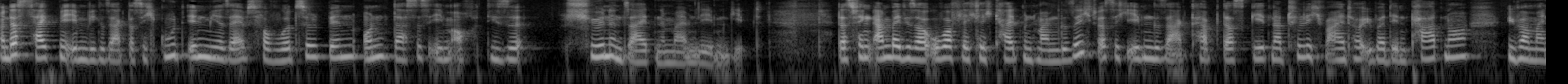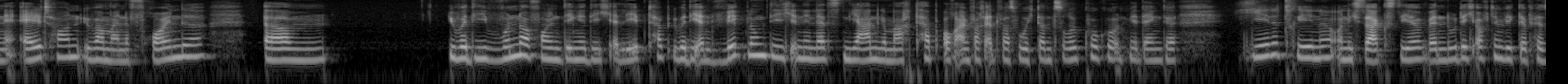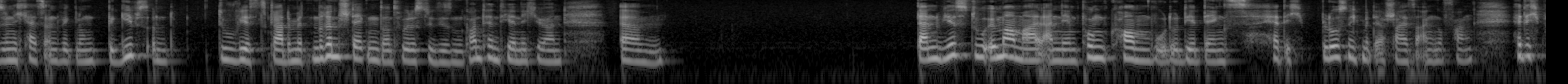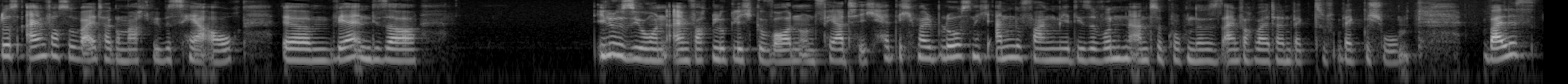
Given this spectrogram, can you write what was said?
Und das zeigt mir eben, wie gesagt, dass ich gut in mir selbst verwurzelt bin und dass es eben auch diese schönen Seiten in meinem Leben gibt. Das fängt an bei dieser Oberflächlichkeit mit meinem Gesicht, was ich eben gesagt habe. Das geht natürlich weiter über den Partner, über meine Eltern, über meine Freunde, ähm, über die wundervollen Dinge, die ich erlebt habe, über die Entwicklung, die ich in den letzten Jahren gemacht habe, auch einfach etwas, wo ich dann zurückgucke und mir denke, jede Träne, und ich sag's dir, wenn du dich auf den Weg der Persönlichkeitsentwicklung begibst und du wirst gerade mittendrin stecken, sonst würdest du diesen Content hier nicht hören, ähm, dann wirst du immer mal an den Punkt kommen, wo du dir denkst, hätte ich bloß nicht mit der Scheiße angefangen, hätte ich bloß einfach so weitergemacht wie bisher auch, ähm, wäre in dieser Illusion einfach glücklich geworden und fertig. Hätte ich mal bloß nicht angefangen, mir diese Wunden anzugucken, das ist einfach weiterhin weg, weggeschoben. Weil es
